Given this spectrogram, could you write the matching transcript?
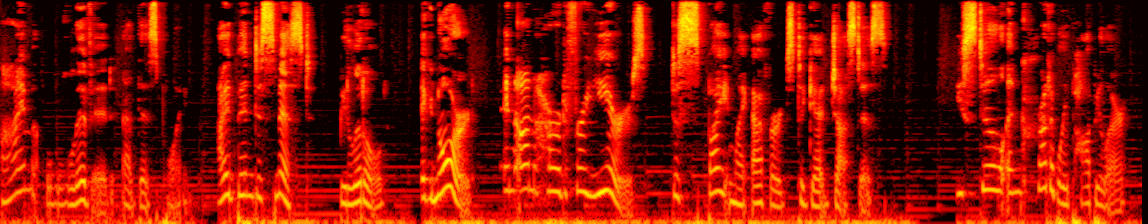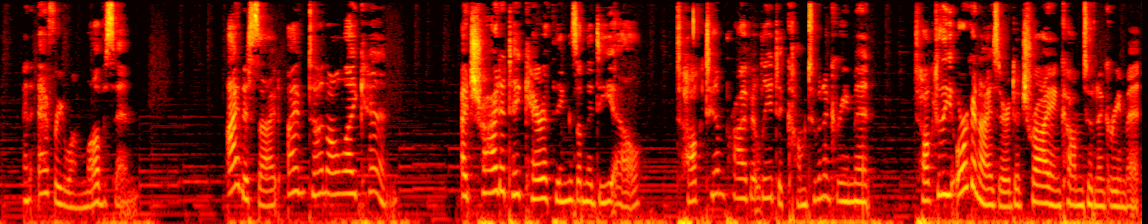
I'm livid at this point. I've been dismissed, belittled, ignored, and unheard for years, despite my efforts to get justice. He's still incredibly popular, and everyone loves him. I decide I've done all I can I try to take care of things on the DL, talk to him privately to come to an agreement, talk to the organizer to try and come to an agreement.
